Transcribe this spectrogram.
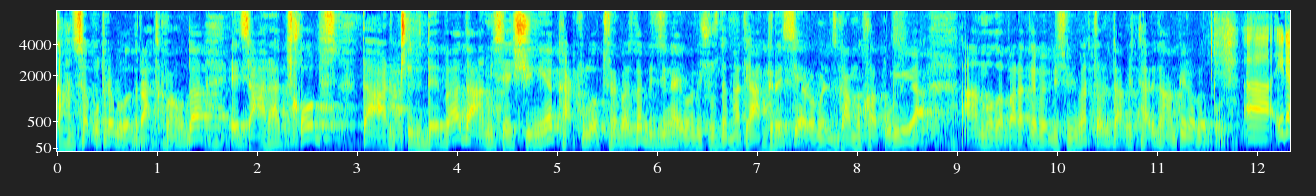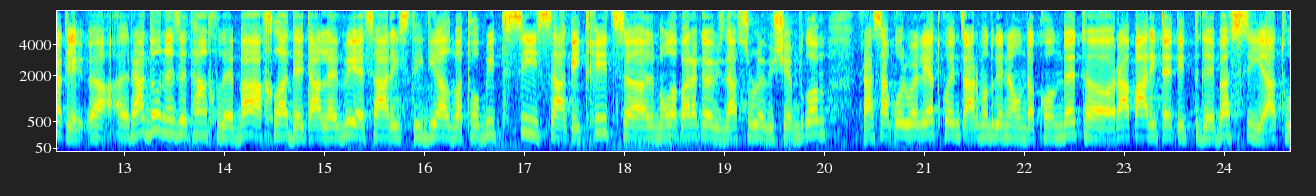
განსაკუთრებულად რა თქმა უნდა, ეს არაწყობს და არ ჭირდება და ამის ეშინია ქართულ ოცნებას და ბიზინა ივანიშვილს და მათი აგრესია, რომელიც გამოხატულია ამ მოლაპარაკებების მიმართ, სწორედ ამით არის განპირობებული. ირაკლი, რა დონეზე თანხდება ახლა დეტალები? ეს არის დიდი ალბათობით სის საკითხიც მოლაპარაკებების დასრულების შემდგომ რა საკვირველია თქვენ წარმოდგენა უნდა გქონდეთ რა პარიტეტით დგება სია თუ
